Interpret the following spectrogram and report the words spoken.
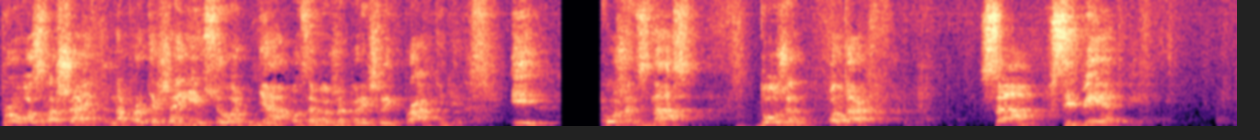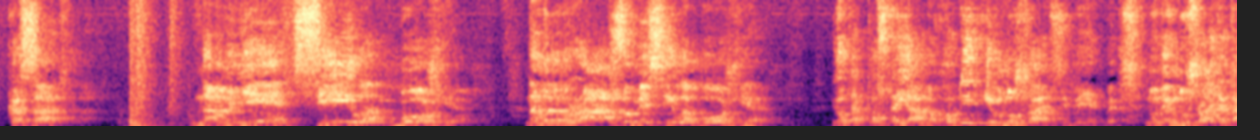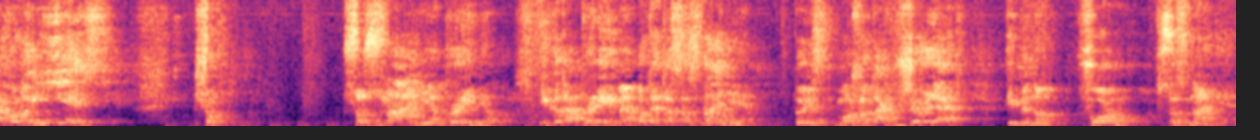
провозглашати на протяженні всього дня. Оце ми вже перейшли к практиці. І кожен з нас должен отак сам в себе казати. На мне сила Божья. На моем разуме сила Божья. І отак постійно ходить і внушати себе, якби. Ну не внушати, а так воно і є. Щоб сознание приняло. И когда прийме вот это сознание, то есть можно так вживлять именно форму в сознание,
